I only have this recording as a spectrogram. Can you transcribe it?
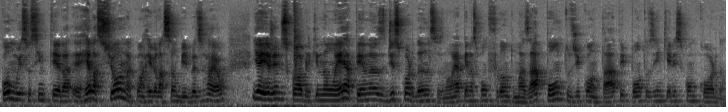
como isso se intera é, relaciona com a revelação bíblica de Israel. E aí a gente descobre que não é apenas discordâncias, não é apenas confronto, mas há pontos de contato e pontos em que eles concordam.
